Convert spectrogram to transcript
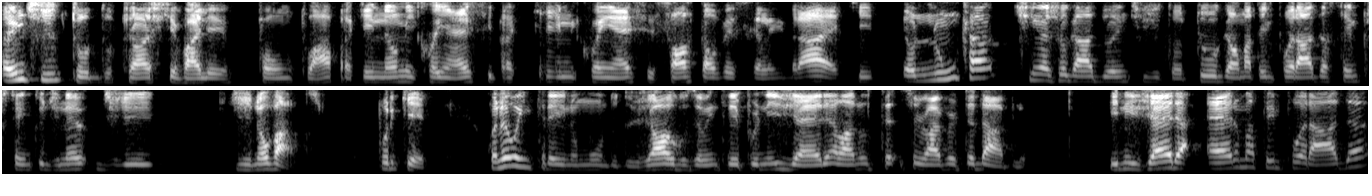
antes de tudo, que eu acho que vale pontuar, para quem não me conhece, para quem me conhece só talvez relembrar, é que eu nunca tinha jogado antes de Tortuga uma temporada 100% de, de, de novatos. Por quê? Quando eu entrei no mundo dos jogos, eu entrei por Nigéria, lá no Survivor TW. E Nigéria era uma temporada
